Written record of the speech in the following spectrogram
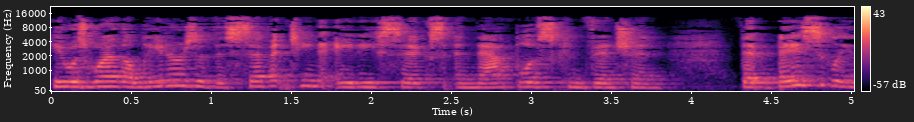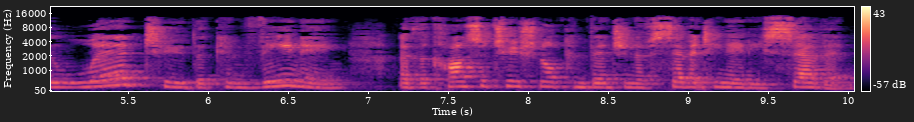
He was one of the leaders of the 1786 Annapolis Convention that basically led to the convening of the Constitutional Convention of 1787.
